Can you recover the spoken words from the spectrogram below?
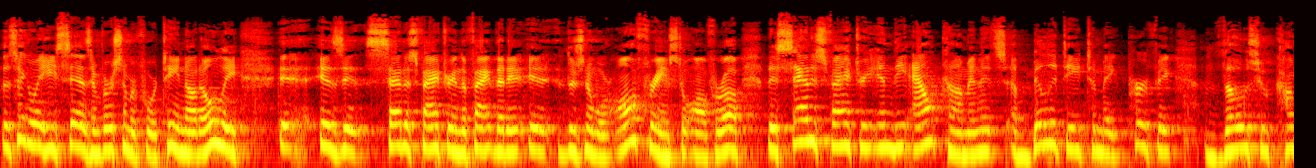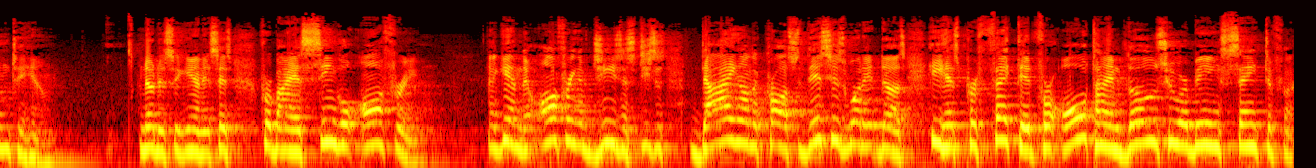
The second way he says in verse number 14, not only is it satisfactory in the fact that it, it, there's no more offerings to offer up, but it's satisfactory in the outcome and its ability to make perfect those who come to him. Notice again, it says, For by a single offering, Again, the offering of Jesus, Jesus dying on the cross, this is what it does. He has perfected for all time those who are being sanctified.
